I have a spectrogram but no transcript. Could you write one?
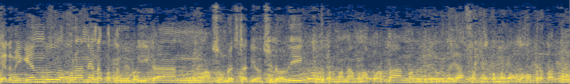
Ya demikian dulu laporan yang dapat kami bagikan langsung dari Stadion Sidolik. Kita Permana melaporkan. Assalamualaikum warahmatullahi wabarakatuh.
